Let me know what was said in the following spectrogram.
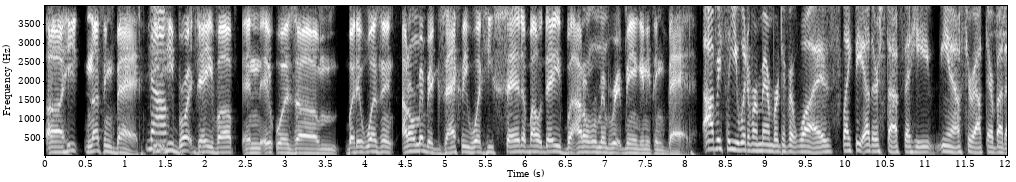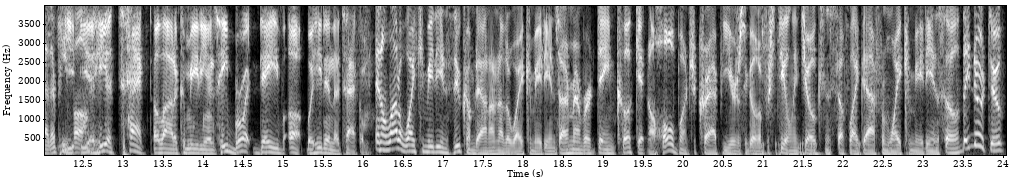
Uh, he nothing bad. No. He, he brought Dave up, and it was um, but it wasn't. I don't remember exactly what he said about Dave, but I don't remember it being anything bad. Obviously, you would have remembered if it was like the other stuff that he, you know, threw out there about other He- people. yeah, he attacked a lot of comedians. He brought Dave up, but he didn't attack him. And a lot of white comedians do come down on other white comedians. I remember Dane Cook getting a whole bunch of crap years ago for stealing jokes and stuff like that from white comedians. So they do it too.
